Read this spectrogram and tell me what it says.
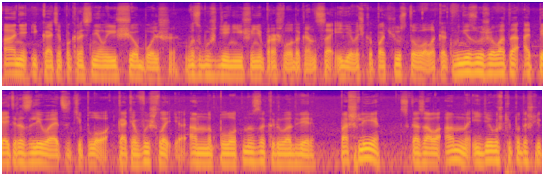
Аня, и Катя покраснела еще больше. Возбуждение еще не прошло до конца, и девочка почувствовала, как внизу живота опять разливается тепло. Катя вышла, и Анна плотно закрыла дверь. «Пошли!» Сказала Анна, и девушки подошли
